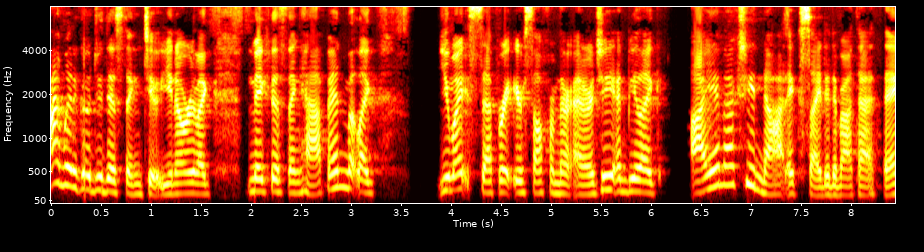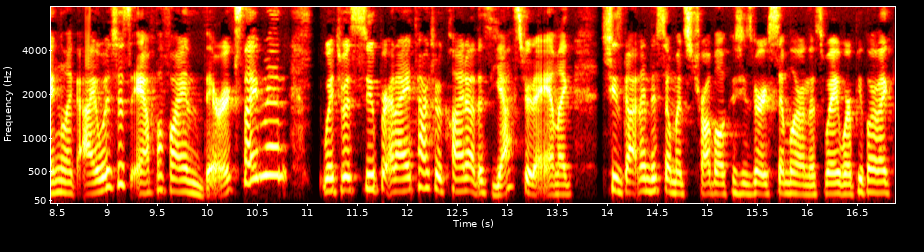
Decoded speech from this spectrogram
I'm going to go do this thing too, you know, or like make this thing happen. But like you might separate yourself from their energy and be like, I am actually not excited about that thing. Like I was just amplifying their excitement, which was super. And I talked to a client about this yesterday and like she's gotten into so much trouble because she's very similar in this way where people are like,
